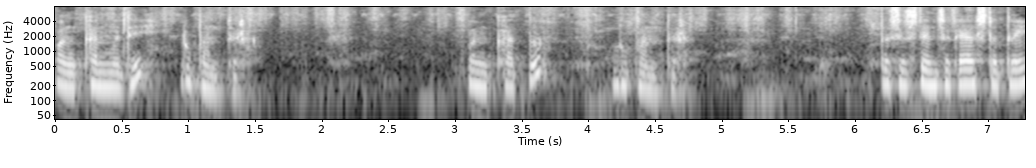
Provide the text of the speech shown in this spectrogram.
पंखांमध्ये रूपांतर. पंखात रूपांतर. तसेच त्यांचं काय असतात रे?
